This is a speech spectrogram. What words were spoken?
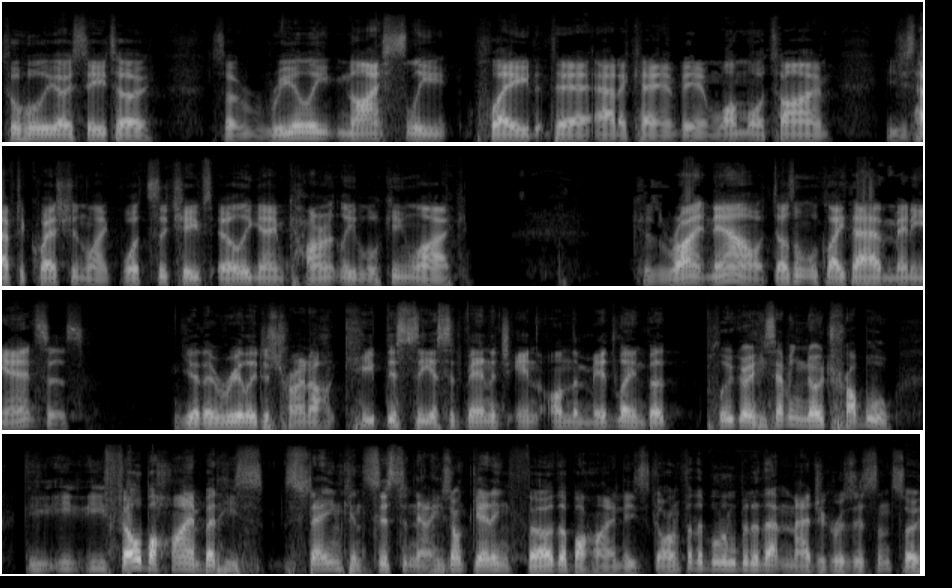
to Julio Cito. So really nicely played there out of KMV. And one more time, you just have to question, like, what's the Chiefs' early game currently looking like? Because right now, it doesn't look like they have many answers. Yeah, they're really just trying to keep this CS advantage in on the mid lane, but Plugo, he's having no trouble. He, he, he fell behind, but he's staying consistent now. He's not getting further behind. He's gone for a little bit of that magic resistance, so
